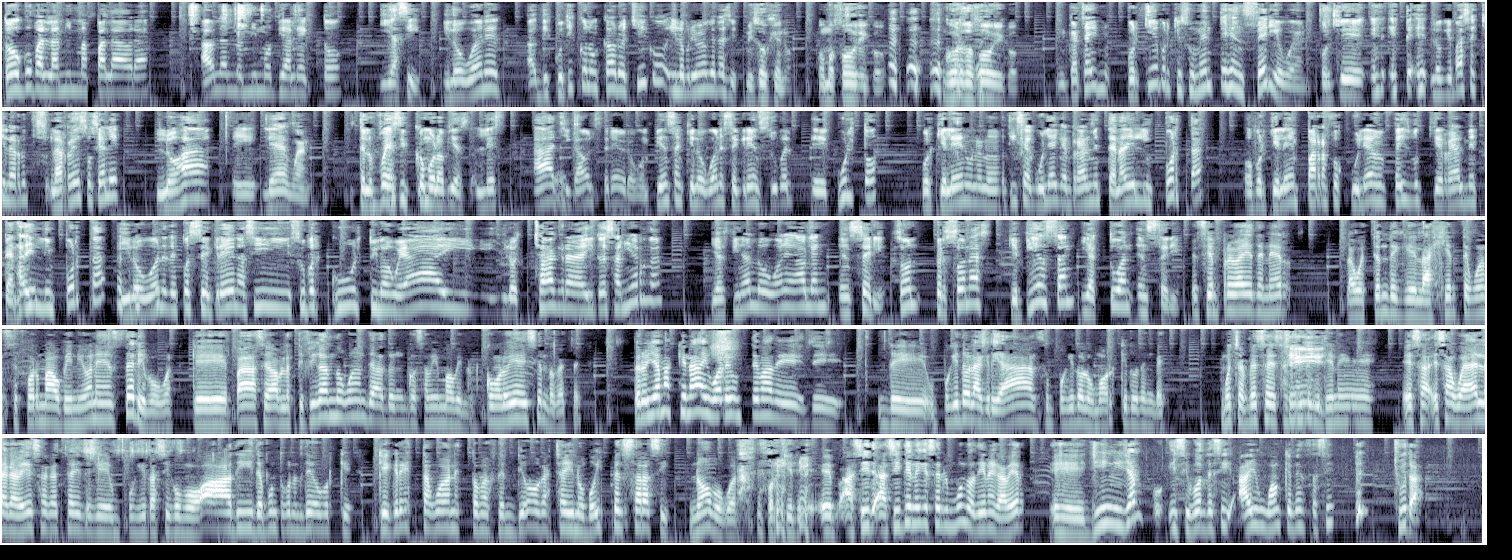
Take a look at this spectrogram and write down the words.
Todos ocupan las mismas palabras, hablan los mismos dialectos y así. Y los weones discutís con un cabro chico y lo primero que te decís, misógeno, homofóbico, gordofóbico. ¿Cachai? ¿Por qué? Porque su mente es en serio, weón. Porque es- este, es- lo que pasa es que la red- las redes sociales los ha, eh, le bueno, te los voy a decir como lo pienso, les ha achicado el cerebro, weón. Piensan que los weones se creen súper eh, cultos porque leen una noticia culiada que realmente a nadie le importa, o porque leen párrafos culiados en Facebook que realmente a nadie le importa, y los weones después se creen así súper culto y la weá, y, y los chakras y toda esa mierda, y al final los weones hablan en serio. Son personas que piensan y actúan en serio. siempre vaya a tener la cuestión de que la gente, weón, se forma opiniones en serio, pues, weón. Que pa, se va plastificando, weón, ya tengo esa misma opinión. Como lo iba diciendo, ¿cachai? Pero ya más que nada, igual es un tema de, de, de un poquito la crianza, un poquito el humor que tú tengas. Muchas veces esa Sí. gente que tiene esa, esa weá en la cabeza, ¿cachai? De que un poquito así como, ah, ti te apunto con el dedo porque, ¿qué crees esta weón? Esto me ofendió, ¿cachai? No podéis pensar así. No, pues weón, porque eh, así, así tiene que ser el mundo, tiene que haber eh, y po. Y si vos decís, hay un weón que piensa así, chuta,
